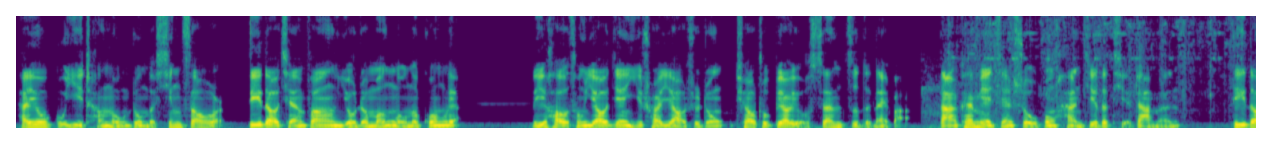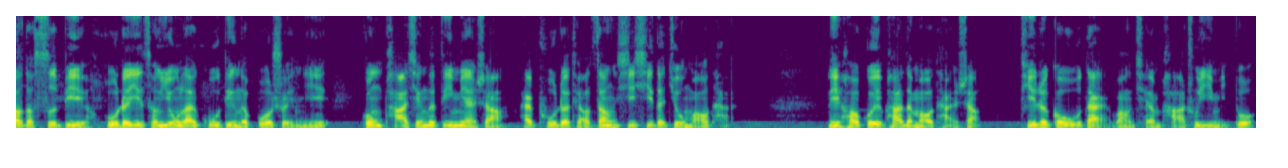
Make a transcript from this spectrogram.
还有股异常浓重的腥臊味。地道前方有着朦胧的光亮。李浩从腰间一串钥匙中挑出标有“三”字的那把，打开面前手工焊接的铁栅门。地道的四壁糊着一层用来固定的薄水泥，供爬行的地面上还铺着条脏兮兮的旧毛毯。李浩跪趴在毛毯上，提着购物袋往前爬出一米多，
